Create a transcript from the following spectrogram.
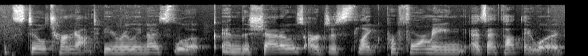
it still turned out to be a really nice look. And the shadows are just like performing as I thought they would.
